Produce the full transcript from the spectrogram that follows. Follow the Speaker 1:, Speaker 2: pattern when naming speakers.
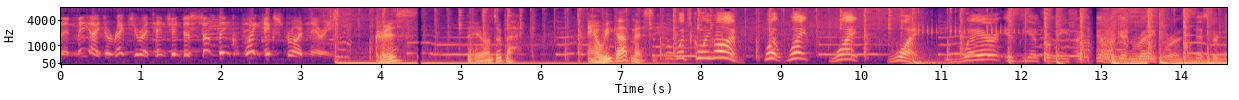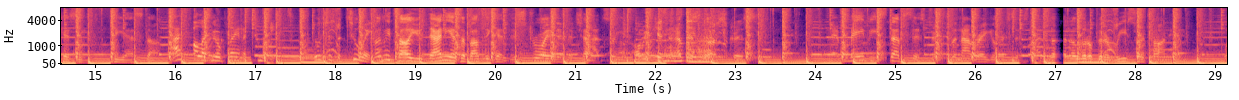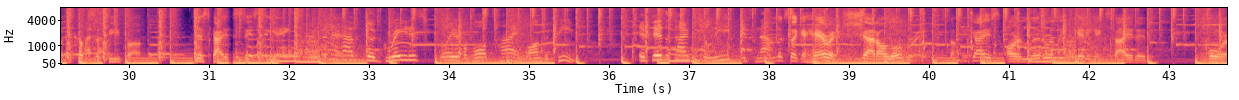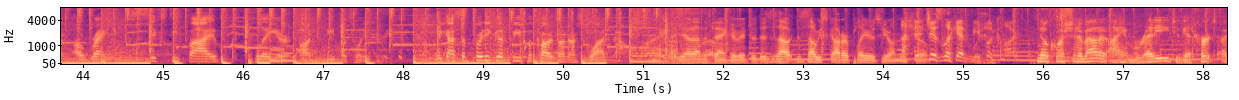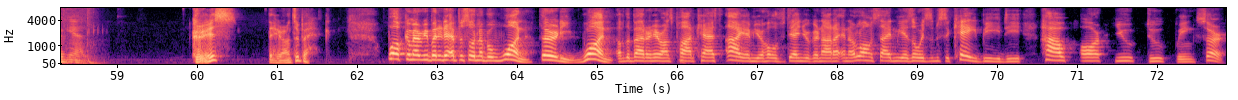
Speaker 1: gentlemen, may I direct your attention to something quite extraordinary?
Speaker 2: Chris, the Herons are back. And we got Messi.
Speaker 3: What's going on? What? What? What? What? Where is the information? I guess we're getting ready for a sister kissing fiesta.
Speaker 2: I felt like we were playing a 2 8. It was just a 2 8.
Speaker 3: Let me tell you, Danny is about to get destroyed in the chat. So you
Speaker 2: Are we kissing
Speaker 3: Everything
Speaker 2: sisters, Chris?
Speaker 3: and maybe stepsisters, but not regular sisters. I've done a little bit of research on him. When comes to FIFA, this guy is 68.
Speaker 2: We're gonna have the greatest player of all time on the team. If there's a time to believe, it's now.
Speaker 3: It looks like a heron shat all over it. So you guys are literally getting excited for a rank 65 player on FIFA 23. We got some pretty good FIFA cards on our squad now. All right.
Speaker 2: You gotta understand, Kevin. This is how this is how we scout our players here on this show.
Speaker 4: Just look at FIFA cards.
Speaker 5: No question about it. I am ready to get hurt again.
Speaker 2: Chris, the Herons are back. Welcome everybody to episode number 131 of the Battered Herons podcast. I am your host, Daniel Granada, and alongside me, as always, is Mr. KBD. How are you doing, sir?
